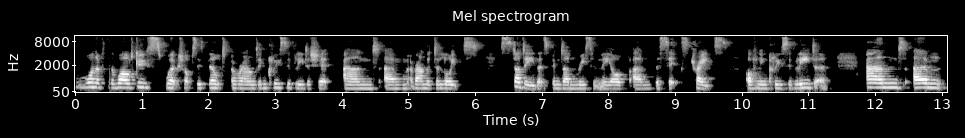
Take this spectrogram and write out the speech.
one of the wild goose workshops is built around inclusive leadership and um, around the Deloitte study that's been done recently of um, the six traits of an inclusive leader. And um,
